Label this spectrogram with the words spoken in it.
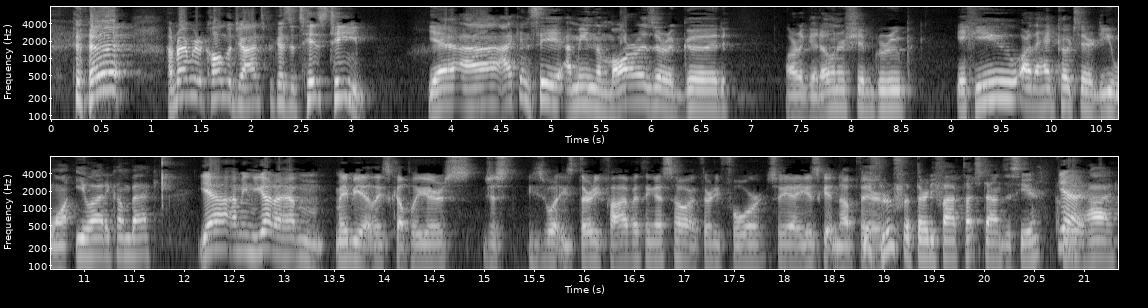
I'm not even going to call them the Giants because it's his team. Yeah, uh, I can see. It. I mean, the Maras are a good, are a good ownership group. If you are the head coach there, do you want Eli to come back? Yeah, I mean, you got to have him maybe at least a couple years. Just he's what he's 35, I think I saw, or 34. So yeah, he is getting up there. He threw for 35 touchdowns this year. Yeah. High.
